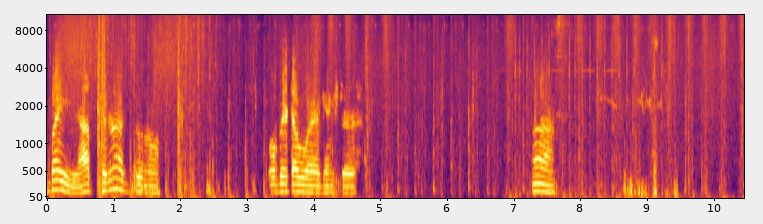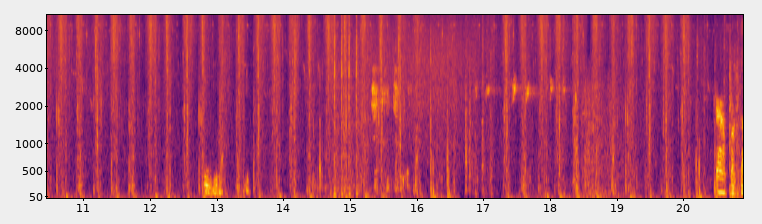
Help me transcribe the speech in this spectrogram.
भाई आप खेलो ना दोनों? वो बैठा हुआ है गैंगस्टर हाँ। क्या पता?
